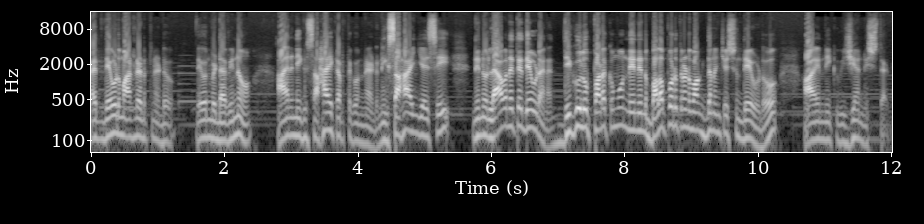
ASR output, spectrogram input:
అయితే దేవుడు మాట్లాడుతున్నాడు దేవుని బిడ్డ వినో. ఆయన నీకు సహాయకర్తగా ఉన్నాడు. నీకు సహాయం చేసి నిన్ను లేవనైతే దేవుడు ఆయన దిగులు పడకము నేను నిన్ను బలపరుతున్న వాగ్దానం చేసిన దేవుడు ఆయన నీకు విజయాన్ని ఇస్తాడు.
